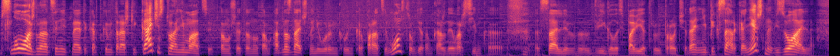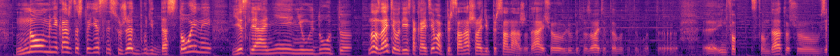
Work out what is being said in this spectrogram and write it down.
Сложно оценить на этой короткометражке качество анимации, потому что это, ну, там, однозначно не уровень какой-нибудь корпорации монстров, где там каждая ворсинка Салли в- двигалась по ветру и прочее, да, не Pixar, конечно, визуально, но мне кажется, что если сюжет будет достойный, если они не уйдут... э, Ну, знаете, вот есть такая тема персонаж ради персонажа, да, еще любят называть это вот это вот э, э, инфобством, да, то, что взять,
